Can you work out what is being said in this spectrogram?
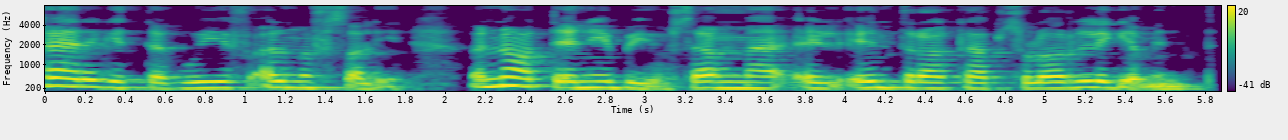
خارج التجويف المفصلي. النوع الثاني بيسمى ال intracapsular ligament.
